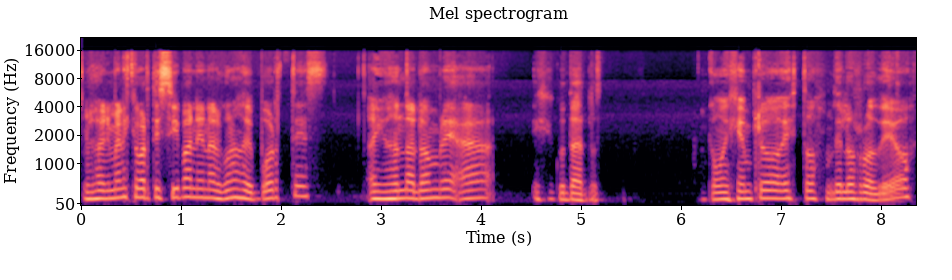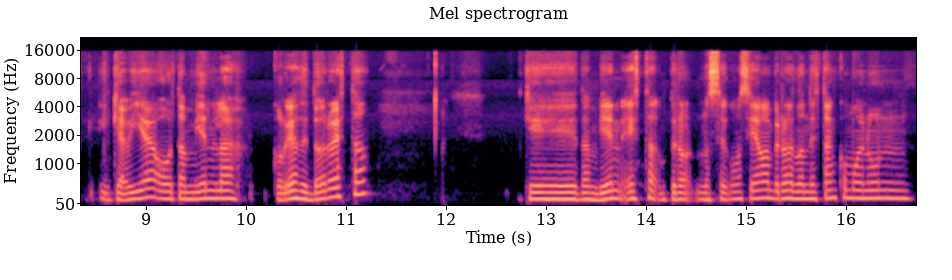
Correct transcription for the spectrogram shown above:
los animales que participan en algunos deportes, ayudando al hombre a ejecutarlos. Como ejemplo, estos de los rodeos que había, o también las corridas de toro, esto, que también esta, pero no sé cómo se llaman, pero es donde están como en un.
